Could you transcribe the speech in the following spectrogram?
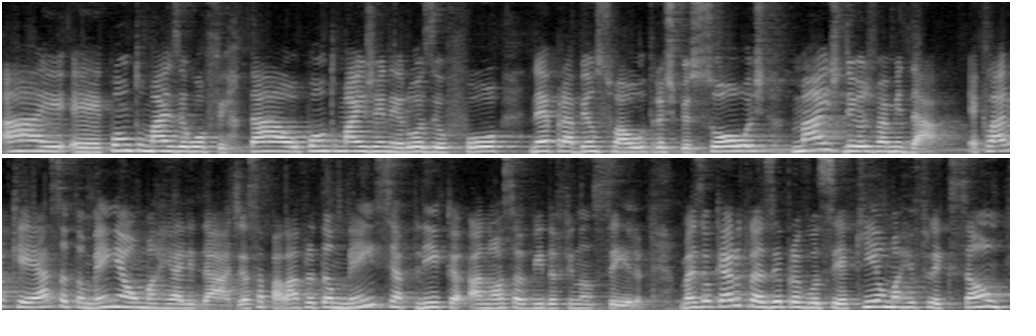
Ah, é, é, quanto mais eu ofertar, ou quanto mais generoso eu for, né, para abençoar outras pessoas, mais Deus vai me dar. É claro que essa também é uma realidade, essa palavra também se aplica à nossa vida financeira, mas eu quero trazer para você aqui uma reflexão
